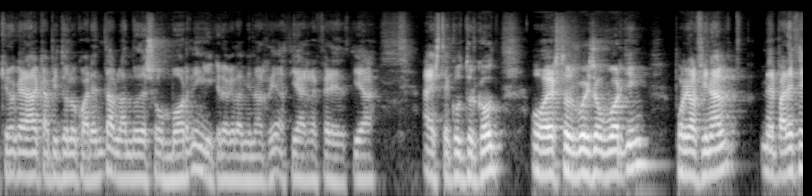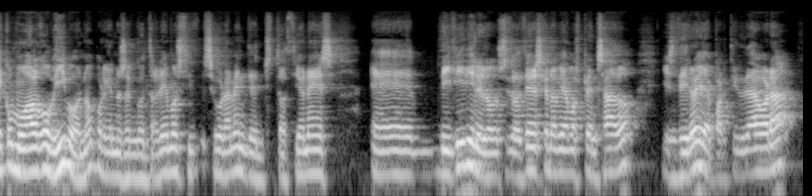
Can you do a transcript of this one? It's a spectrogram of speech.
creo que era el capítulo 40, hablando de su onboarding y creo que también hacía referencia a este Culture Code o a estos Ways of Working, porque al final me parece como algo vivo, ¿no? Porque nos encontraremos seguramente en situaciones eh, difíciles o situaciones que no habíamos pensado y es decir, oye, a partir de ahora,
